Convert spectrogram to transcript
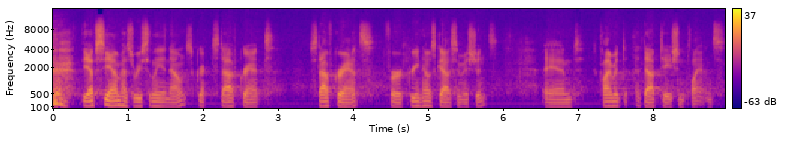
The FCM has recently announced gra- staff grant, staff grants for greenhouse gas emissions and climate adaptation plans.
